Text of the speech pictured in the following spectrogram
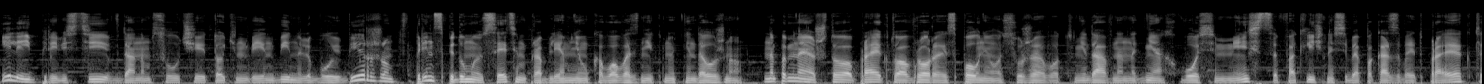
или перевести в данном случае токен BNB на любую биржу. В принципе, думаю, с этим проблем ни у кого возникнуть не должно. Напоминаю, что проекту Аврора исполнилось уже вот недавно на днях 8 месяцев, отлично себя показывает проект,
